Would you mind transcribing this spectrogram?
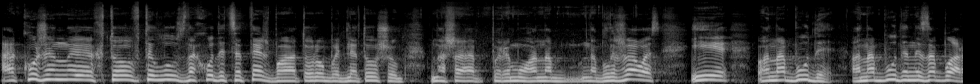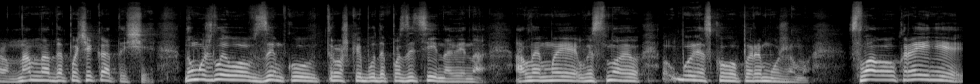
А кожен, е, хто в тилу знаходиться, теж багато робить для того, щоб наша перемога наближалась. І вона буде. Вона буде незабаром. Нам треба почекати ще. Ну, можливо, взимку трошки буде позиційна війна, але ми весною обов'язково переможемо. Слава Україні!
